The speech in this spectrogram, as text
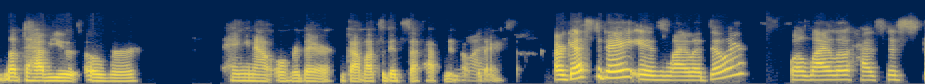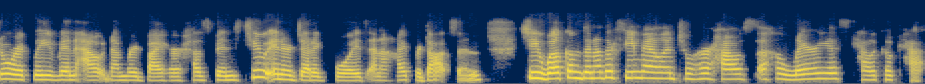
love to have you over hanging out over there. We've got lots of good stuff happening over there. Our guest today is Lila Diller. Well, Lila has historically been outnumbered by her husband, two energetic boys, and a hyper dachshund. She welcomed another female into her house, a hilarious calico cat.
